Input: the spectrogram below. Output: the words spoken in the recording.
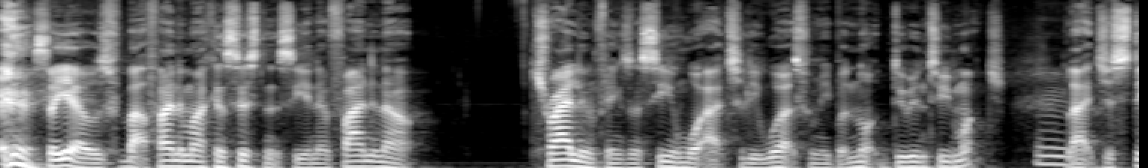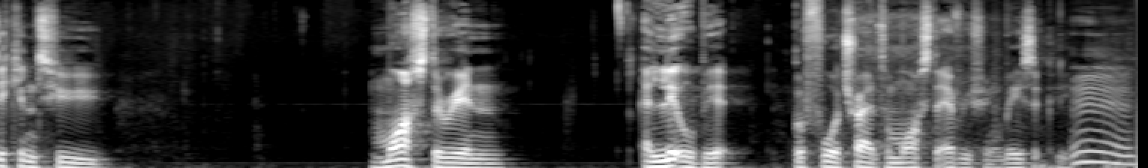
so yeah, it was about finding my consistency and then finding out, trialing things and seeing what actually works for me, but not doing too much. Mm. Like just sticking to mastering a little bit before trying to master everything, basically. Mm.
